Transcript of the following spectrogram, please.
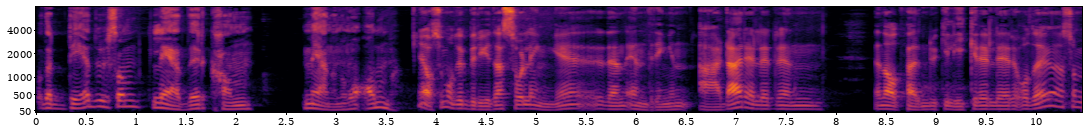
Og det er det du som leder kan mene noe om. Ja, og så må du bry deg så lenge den endringen er der, eller den, den atferden du ikke liker. Eller, og det, som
